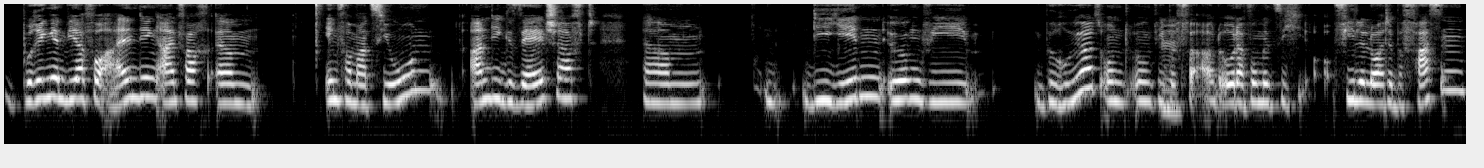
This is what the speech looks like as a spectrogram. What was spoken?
bringen wir vor allen Dingen einfach ähm, Informationen an die Gesellschaft, ähm, die jeden irgendwie berührt und irgendwie mhm. oder womit sich viele Leute befassen,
